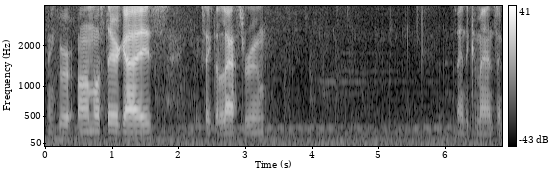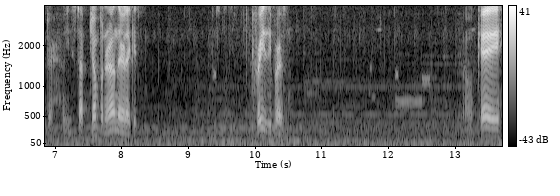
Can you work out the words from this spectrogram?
I think we're almost there, guys. Looks like the last room. Find the command center. Oh, you stop jumping around there like a crazy person. Okay.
